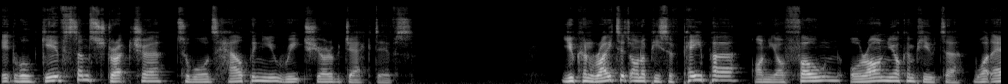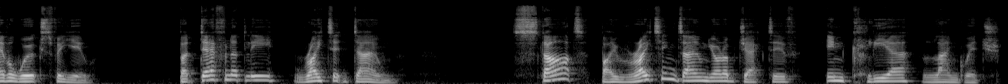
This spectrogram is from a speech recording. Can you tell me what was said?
it will give some structure towards helping you reach your objectives. You can write it on a piece of paper, on your phone, or on your computer, whatever works for you. But definitely write it down. Start by writing down your objective in clear language.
